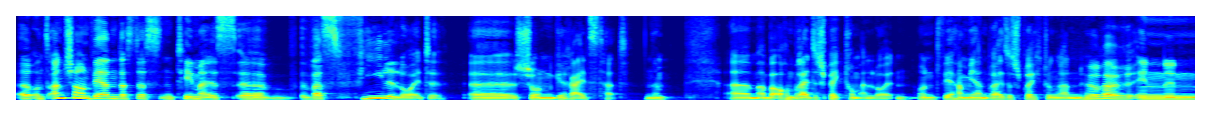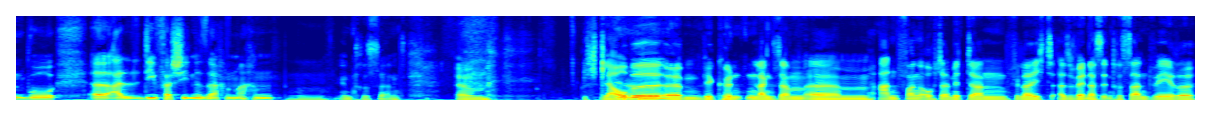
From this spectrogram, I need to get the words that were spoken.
äh, uns anschauen werden, dass das ein Thema ist, äh, was viele Leute äh, schon gereizt hat. Ne? Ähm, aber auch ein breites Spektrum an Leuten. Und wir haben ja ein breites Spektrum an HörerInnen, wo äh, all die verschiedene Sachen machen. Interessant. Ähm, ich glaube, ähm, wir könnten langsam ähm, anfangen auch damit dann vielleicht, also wenn das interessant wäre,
